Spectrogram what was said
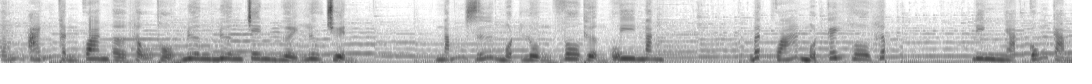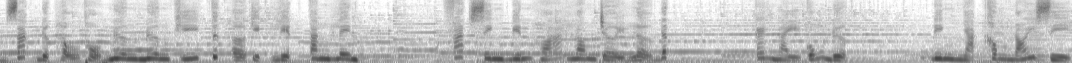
Ấm ánh thần quang ở hậu thổ nương nương trên người lưu chuyển Nắm giữ một luồng vô thượng uy năng. Bất quá một cái hô hấp. Đinh nhạc cũng cảm giác được hậu thổ nương nương khí tức ở kịch liệt tăng lên. Phát sinh biến hóa long trời lở đất. Cái này cũng được. Đinh nhạc không nói gì,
